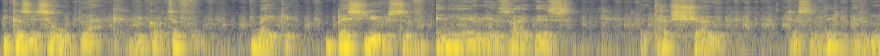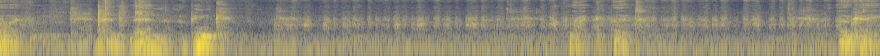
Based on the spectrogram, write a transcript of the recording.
Because it's all black, we've got to make best use of any areas like this that does show just a little bit of light. And then the pink like that. Okay,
